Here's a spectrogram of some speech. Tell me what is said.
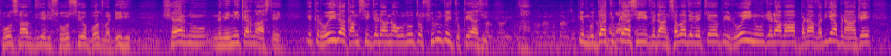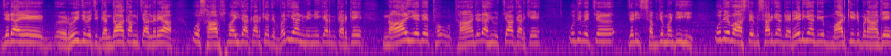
ਸੋਚ ਸਾਹਿਬ ਦੀ ਜਿਹੜੀ ਸੋਚ ਸੀ, ਉਹ ਬਹੁਤ ਵੱਡੀ ਸੀ। ਸ਼ਹਿਰ ਨੂੰ ਨਵੀਨੀਕਰਨ ਵਾਸਤੇ ਇੱਕ ਰੋਈ ਦਾ ਕੰਮ ਸੀ, ਜਿਹੜਾ ਉਹਨਾਂ ਉਦੋਂ ਤੋਂ ਸ਼ੁਰੂ ਤੋਂ ਹੀ ਚੁੱਕਿਆ ਸੀ। ਕਿ ਮੁੱਦਾ ਚੁੱਕਿਆ ਸੀ ਵਿਧਾਨ ਸਭਾ ਦੇ ਵਿੱਚ ਵੀ ਰੋਈ ਨੂੰ ਜਿਹੜਾ ਵਾ ਬੜਾ ਵਧੀਆ ਬਣਾ ਕੇ ਜਿਹੜਾ ਇਹ ਰੋਈ ਦੇ ਵਿੱਚ ਗੰਦਾ ਕੰਮ ਚੱਲ ਰਿਹਾ, ਉਹ ਸਾਫ਼ ਸਫ਼ਾਈ ਦਾ ਕਰਕੇ ਤੇ ਵਧੀਆ ਨਵੀਨੀਕਰਨ ਕਰਕੇ ਨਾਲ ਹੀ ਇਹਦੇ ਥੋ- ਥਾਂ ਜਿਹੜਾ ਸੀ ਉੱਚਾ ਕਰਕੇ ਉਹਦੇ ਵਿੱਚ ਜਿਹੜੀ ਸਬਜ਼ ਮੰਡੀ ਸੀ, ਉਹਦੇ ਵਾਸਤੇ ਵੀ ਸਾਰੀਆਂ ਦੇ ਰੇੜੀਆਂ ਦੀ ਮਾਰਕੀਟ ਬਣਾ ਕੇ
